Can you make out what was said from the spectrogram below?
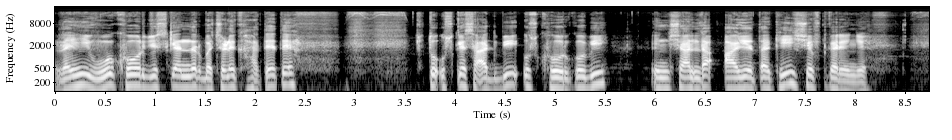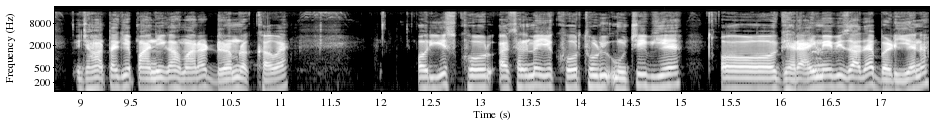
रही वो खोर जिसके अंदर बछड़े खाते थे तो उसके साथ भी उस खोर को भी इन आगे तक ही शिफ्ट करेंगे। जहाँ तक ये पानी का हमारा ड्रम रखा हुआ है। और इस खोर, असल में ये खोर थोड़ी ऊँची भी है और गहराई में भी ज़्यादा बड़ी है ना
